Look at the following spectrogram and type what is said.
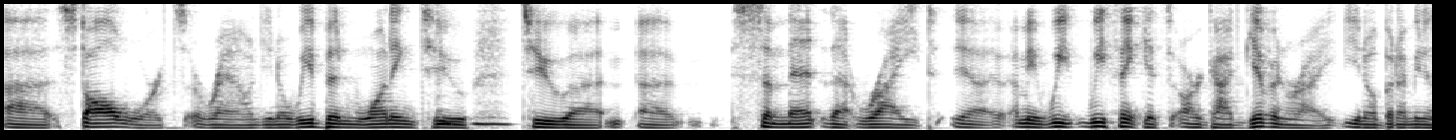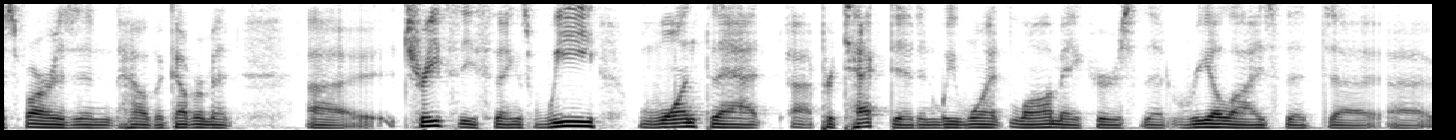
uh, stalwarts around. You know, we've been wanting to mm-hmm. to uh, uh, cement that right. Yeah, I mean, we we think it's our God given right. You know, but I mean, as far as in how the government. Uh, treats these things. We want that uh, protected, and we want lawmakers that realize that uh,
